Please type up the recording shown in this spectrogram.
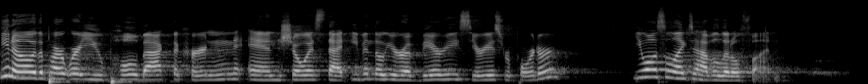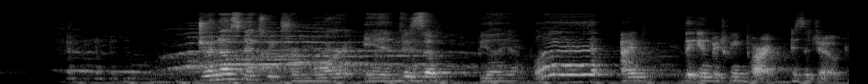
You know, the part where you pull back the curtain and show us that even though you're a very serious reporter, you also like to have a little fun. Join us next week for more invisibilia. What? I'm the in between part is a joke.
